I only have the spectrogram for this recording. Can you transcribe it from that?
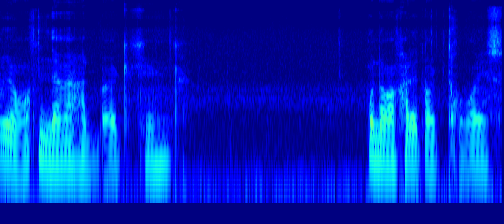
Know, I've never had Burger King. Well, no, I've had it like twice.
